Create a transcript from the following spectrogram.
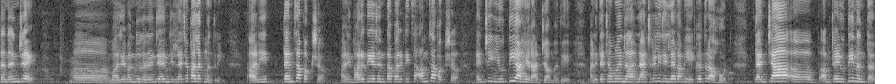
धनंजय माझे बंधू धनंजय जिल्ह्याचे पालकमंत्री आणि त्यांचा पक्ष आणि भारतीय जनता पार्टीचा आमचा पक्ष यांची युती आहे राज्यामध्ये. आणि त्याच्यामुळे नॅ नॅचरली जिल्ह्यात आम्ही एकत्र आहोत. त्यांच्या आमच्या युतीनंतर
